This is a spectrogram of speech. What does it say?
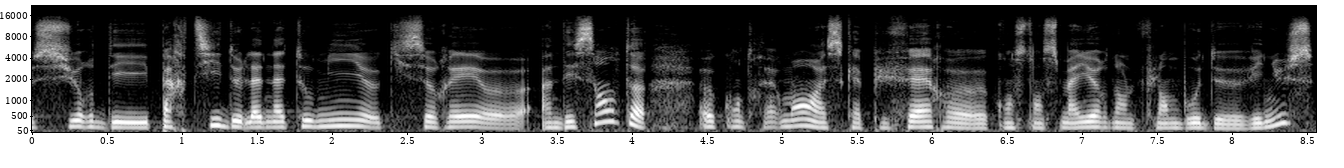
sur des parties de l'anatomie qui seraient indécentes, contrairement à ce qu'a pu faire Constance Mayer dans le flambeau de Vénus.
